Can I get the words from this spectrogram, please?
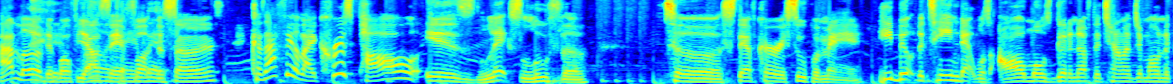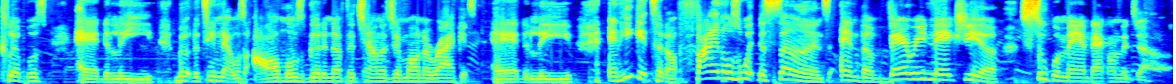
I love that both of y'all said fuck back. the Suns. Cause I feel like Chris Paul is Lex Luthor to Steph Curry Superman. He built the team that was almost good enough to challenge him on the Clippers, had to leave. Built the team that was almost good enough to challenge him on the Rockets, had to leave. And he get to the finals with the Suns, and the very next year, Superman back on the job.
